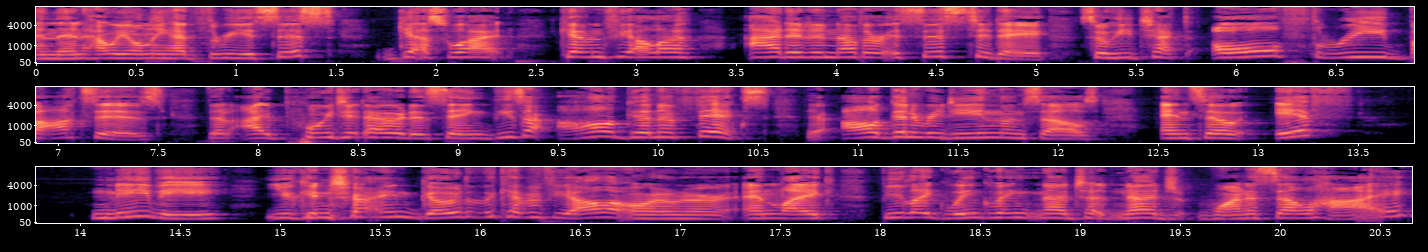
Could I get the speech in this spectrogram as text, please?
And then how he only had three assists. Guess what? Kevin Fiala added another assist today. So he checked all three boxes that I pointed out as saying these are all gonna fix. They're all gonna redeem themselves. And so if maybe you can try and go to the Kevin Fiala owner and like be like wink wink nudge nudge want to sell high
